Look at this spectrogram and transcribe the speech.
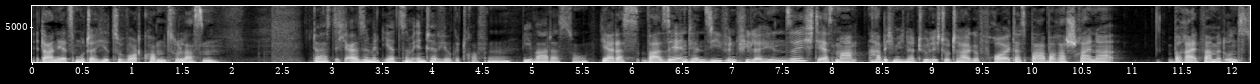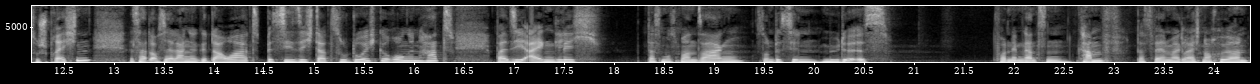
Daniels Mutter hier zu Wort kommen zu lassen. Du hast dich also mit ihr zum Interview getroffen. Wie war das so? Ja, das war sehr intensiv in vieler Hinsicht. Erstmal habe ich mich natürlich total gefreut, dass Barbara Schreiner bereit war, mit uns zu sprechen. Das hat auch sehr lange gedauert, bis sie sich dazu durchgerungen hat, weil sie eigentlich das muss man sagen, so ein bisschen müde ist von dem ganzen Kampf. Das werden wir gleich noch hören.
